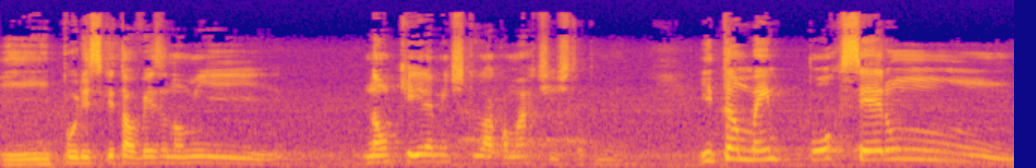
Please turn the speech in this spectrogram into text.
E por isso que talvez eu não me não queira me titular como artista também. E também por ser um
